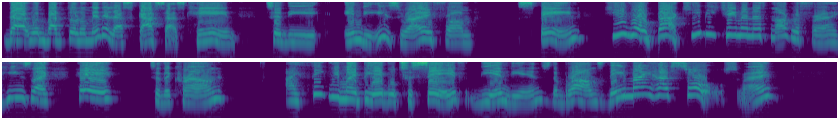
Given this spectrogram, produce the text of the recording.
that when Bartolome de las Casas came to the Indies, right, from Spain, he wrote back. He became an ethnographer. He's like, hey, to the crown, I think we might be able to save the Indians, the Browns. They might have souls, right?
